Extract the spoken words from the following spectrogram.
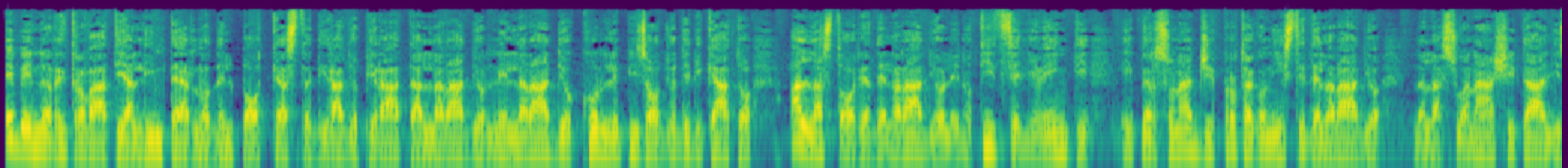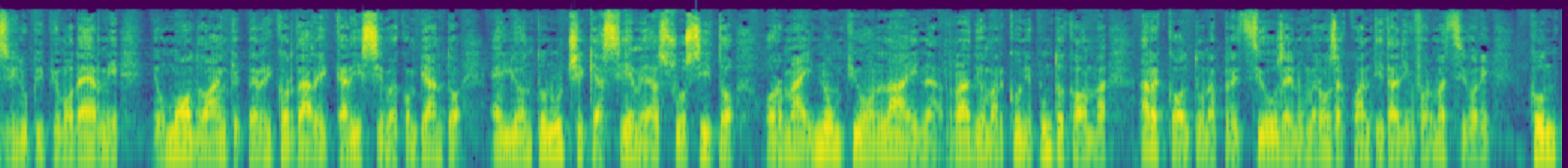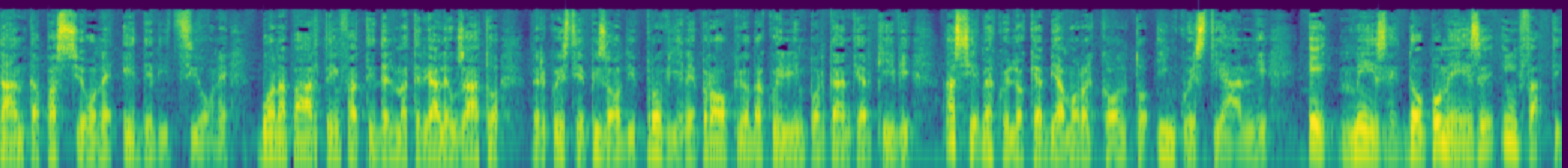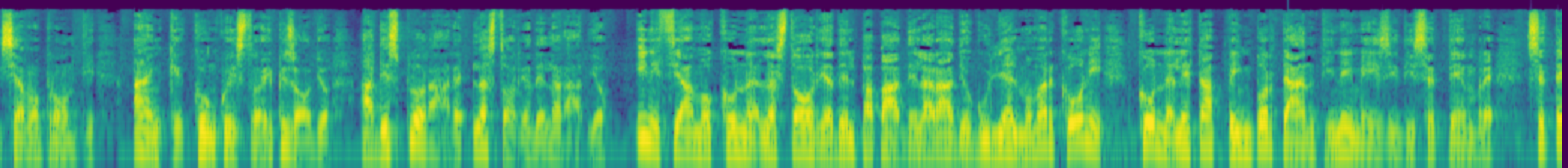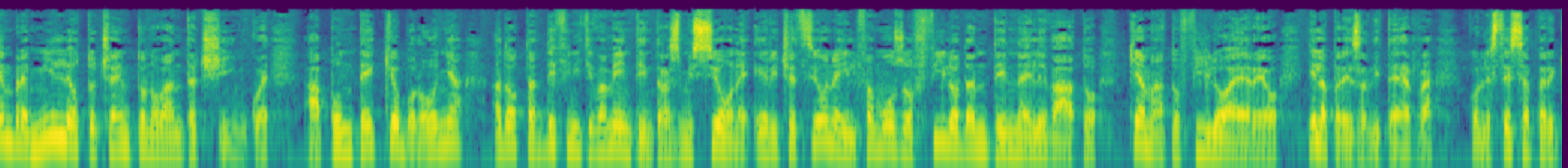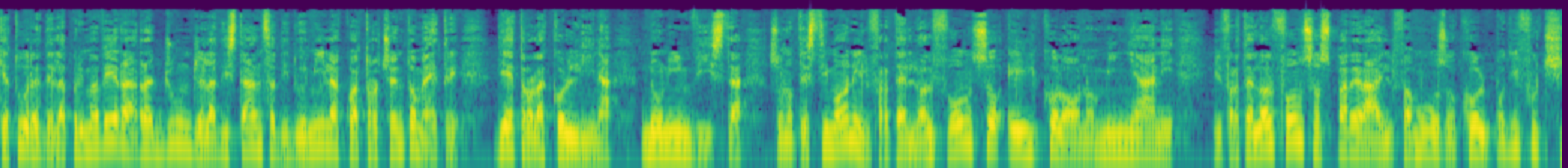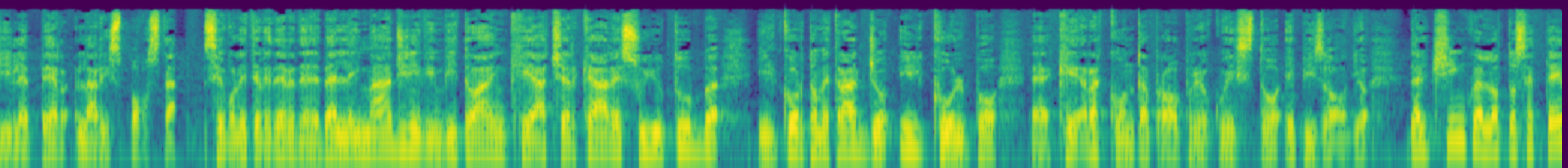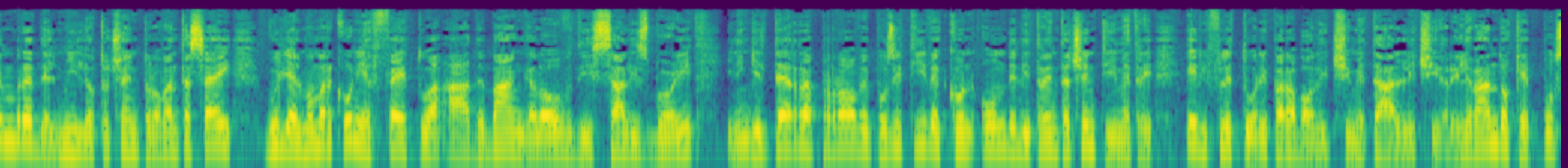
E ben ritrovati all'interno del podcast di Radio Pirata alla radio nella radio con l'episodio dedicato alla storia della radio, le notizie, gli eventi e i personaggi protagonisti della radio, dalla sua nascita agli sviluppi più moderni e un modo anche per ricordare il carissimo e compianto Elio Antonucci che assieme al suo sito ormai non più online radiomarconi.com ha raccolto una preziosa e numerosa quantità di informazioni con tanta passione e dedizione. Buona parte infatti del materiale usato per questi episodi proviene proprio da quegli importanti archivi, assieme a quello che abbiamo raccolto in questi anni e mese dopo mese infatti siamo pronti anche con questo episodio ad esplorare la storia della radio. Iniziamo con la storia del papà della radio Guglielmo Marconi con le tappe importanti nei mesi di settembre. Settembre 1895 a Pontecchio, Bologna, adotta definitivamente in trasmissione e ricezione il famoso filo d'antenna elevato chiamato filo aereo e la presa di terra. Con le stesse apparecchiature della primavera raggiunge la distanza di 2400 metri dietro la collina non in vista. Sono testimoni il fratello Alfonso e il colono Mignani. Il fratello Alfonso sparerà il famoso colpo di fucile per la risposta. Se volete vedere delle belle immagini vi invito anche a cercare su YouTube il cortometraggio Il colpo eh, che racconta proprio questo episodio. Dal 5 all'8 settembre del 1896 Guglielmo Marconi effettua a The Bungalow di Salisbury in Inghilterra prove positive con onde di 30 cm e riflettori parabolici metallici, rilevando che è possibile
